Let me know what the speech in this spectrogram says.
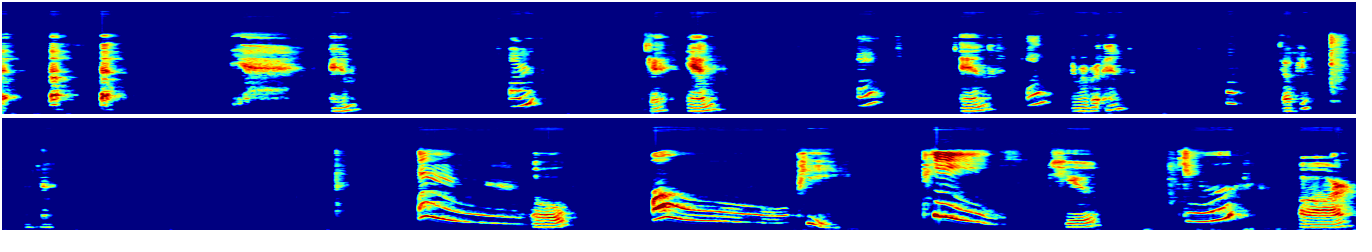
Uh, uh, uh. Yeah. M. M. Okay. N. N. N. Remember N? Help you? Okay. N. O. O. P. P. Q. Q. R.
